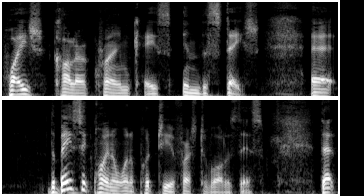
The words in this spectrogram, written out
white collar crime case in the state. Uh, the basic point I want to put to you, first of all, is this that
